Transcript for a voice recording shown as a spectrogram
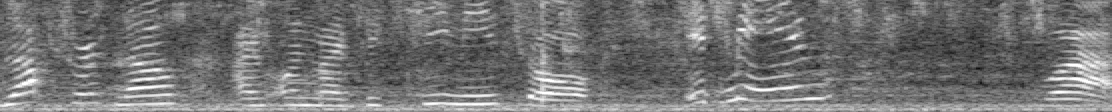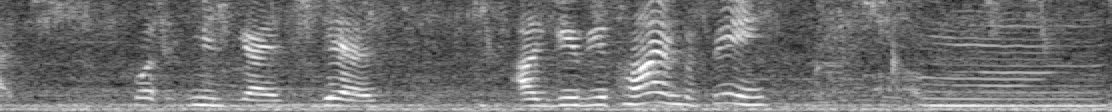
black shirt. Now I'm on my bikini, so it means what? What it means, guys? Yes, I'll give you time to think. Um,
